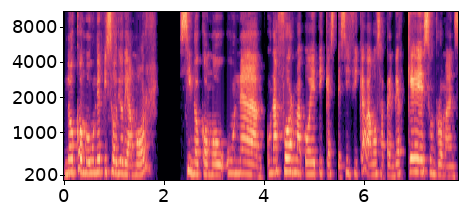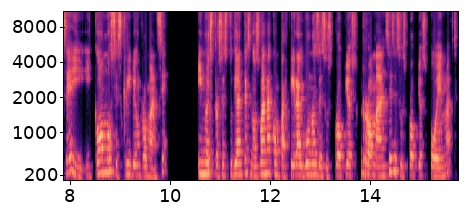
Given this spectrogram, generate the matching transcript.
no como un episodio de amor, sino como una, una forma poética específica. Vamos a aprender qué es un romance y, y cómo se escribe un romance y nuestros estudiantes nos van a compartir algunos de sus propios romances, de sus propios poemas.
